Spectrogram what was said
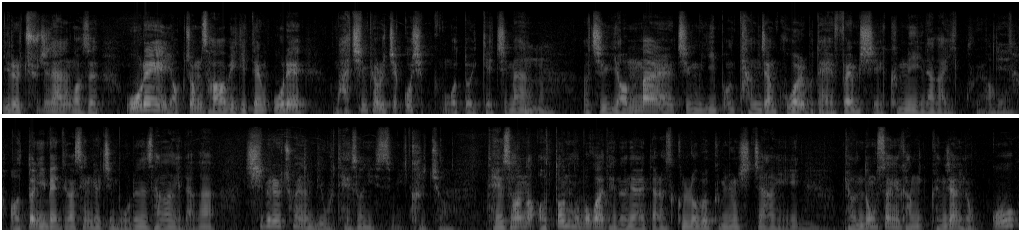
이를 추진하는 것은 올해의 역점 사업이기 때문에 올해 마침표를 찍고 싶은 것도 있겠지만 음, 어, 지금 연말 지금 이번 당장 9월부터 FMC 금리 인하가 있고요. 네. 어떤 이벤트가 생길지 모르는 상황에다가 11월 초에는 미국 대선이 있습니다. 그렇죠. 대선은 어떤 후보가 되느냐에 따라서 글로벌 금융 시장이 음. 변동성이 강- 굉장히 높고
